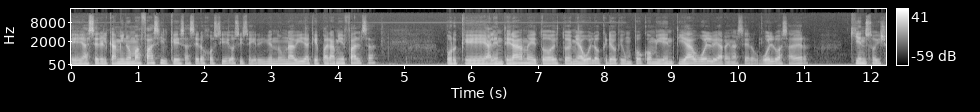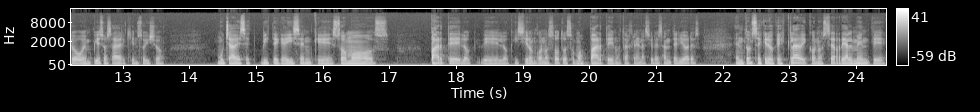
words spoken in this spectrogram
eh, hacer el camino más fácil, que es hacer ojos ciegos y seguir viviendo una vida que para mí es falsa, porque al enterarme de todo esto de mi abuelo, creo que un poco mi identidad vuelve a renacer, vuelvo a saber quién soy yo o empiezo a saber quién soy yo. Muchas veces, viste, que dicen que somos parte de lo, de lo que hicieron con nosotros, somos parte de nuestras generaciones anteriores. Entonces creo que es clave conocer realmente,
